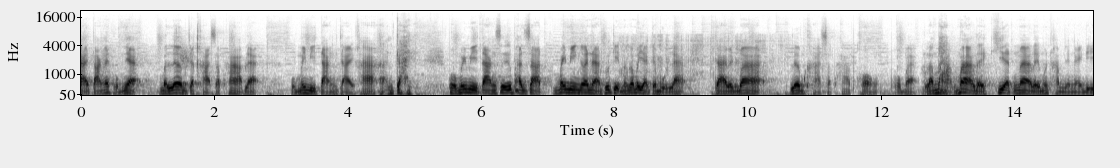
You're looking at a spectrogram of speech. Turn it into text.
จ่ายตังค์ให้ผมเนี่ยมันเริ่มจะขาดสภาพแล้ว ผมไม่มีตังค์จ่ายค่าอาหารไก่ ผมไม่มีตังค์ซื้อพันสัตว์ ไม่มีเงินอะธุรกิจมันก็ไม่อยากจะหมุนแล้วกลายเป็นว่าเริ่มขาดสภาพคล่อง ผมอะลำบากมากเลยเครียดมากเลยมันทำยังไงดี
